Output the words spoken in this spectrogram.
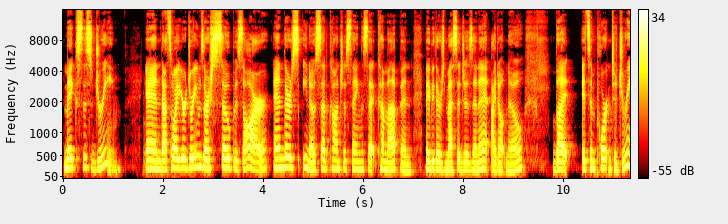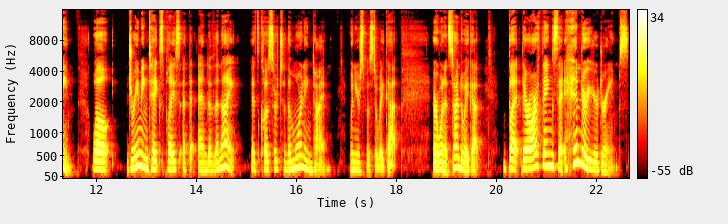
makes this dream. And that's why your dreams are so bizarre. And there's, you know, subconscious things that come up and maybe there's messages in it. I don't know. But it's important to dream. Well, dreaming takes place at the end of the night. It's closer to the morning time when you're supposed to wake up or when it's time to wake up. But there are things that hinder your dreams.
